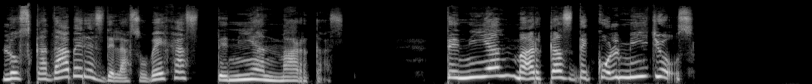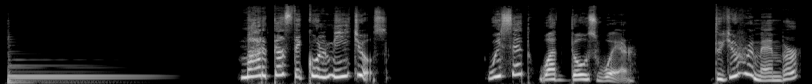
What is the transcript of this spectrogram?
los cadáveres de las ovejas tenían marcas. Tenían marcas de colmillos. Marcas de colmillos. We said what those were. Do you remember?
